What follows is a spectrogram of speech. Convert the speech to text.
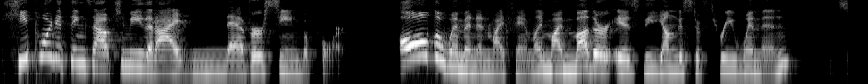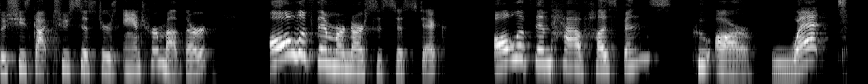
he pointed things out to me that I'd never seen before. All the women in my family, my mother is the youngest of three women. So she's got two sisters and her mother. All of them are narcissistic. All of them have husbands who are wet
